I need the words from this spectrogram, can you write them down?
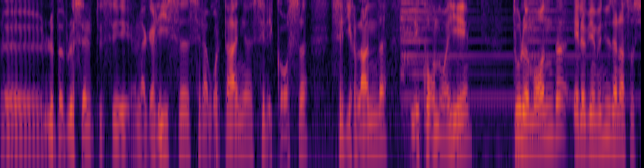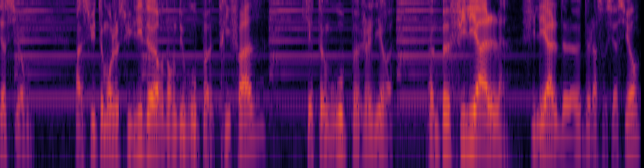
le peuple celte, c'est la Galice, c'est la Bretagne, c'est l'Écosse, c'est l'Irlande, les Cornouaillais, tout le monde est le bienvenu dans l'association. Ensuite, moi je suis leader du groupe Triphase, qui est un groupe, j'allais dire, un peu filial, filial de, l'association.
